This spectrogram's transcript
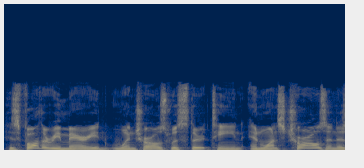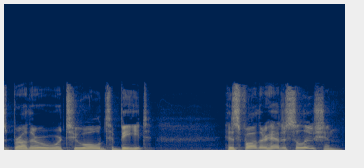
His father remarried when Charles was 13, and once Charles and his brother were too old to beat, his father had a solution.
